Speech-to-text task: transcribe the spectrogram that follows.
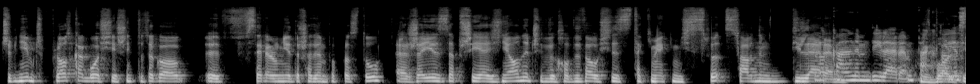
czy nie wiem, czy plotka głosi, jeszcze do tego y, w serialu nie doszedłem po prostu, e, że jest zaprzyjaźniony, czy wychowywał się z takim jakimś sławnym dealerem. Lokalnym dealerem, tak. To, jest,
